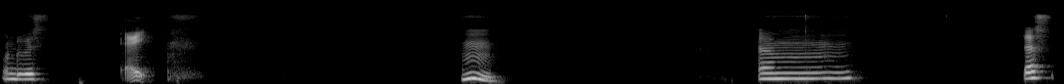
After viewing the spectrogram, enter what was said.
und du bist. Ey. Hm. Ähm. Das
